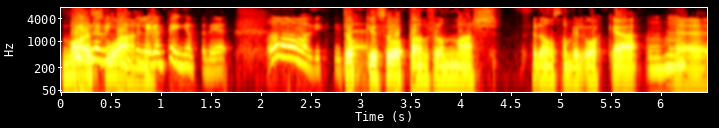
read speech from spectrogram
Mars Himla viktigt att One. lägga pengar på det. Åh, vad viktigt det är. Dokusåpan från Mars för de som vill åka Mhm. eh,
